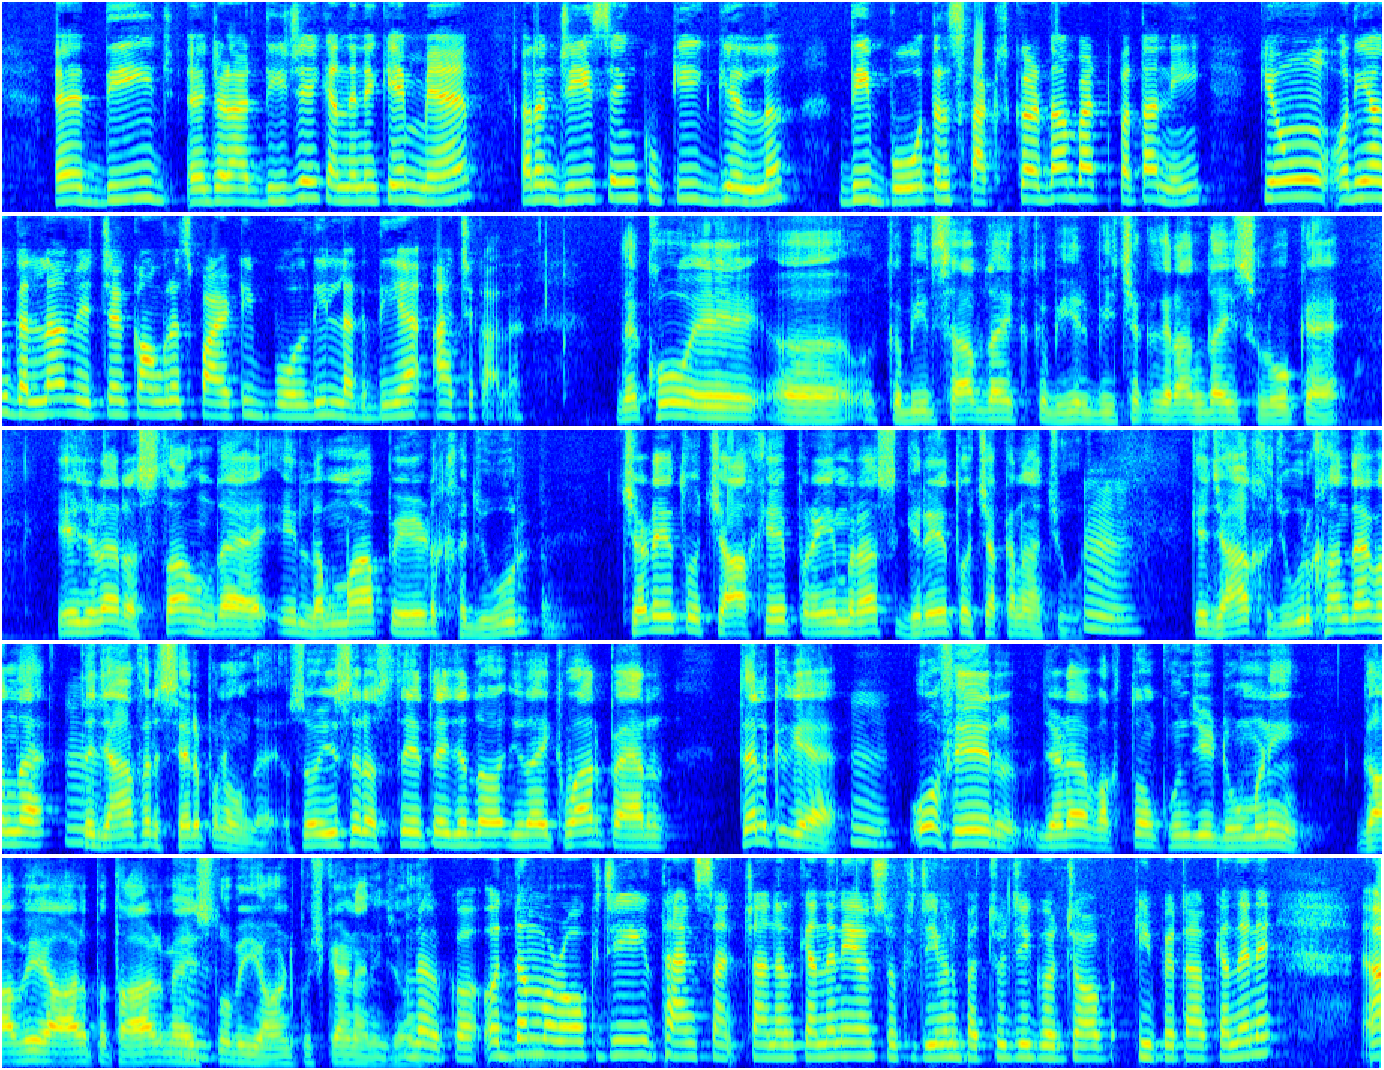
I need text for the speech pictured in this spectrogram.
ਦੀ ਜਿਹੜਾ ਡੀਜੇ ਕਹਿੰਦੇ ਨੇ ਕਿ ਮੈਂ ਰਣਜੀਤ ਸਿੰਘ ਕੁਕੀ ਗਿੱਲ ਦੀ ਬਹੁਤ ਰਿਸਪੈਕਟ ਕਰਦਾ ਬਟ ਪਤਾ ਨਹੀਂ ਕਿਉਂ ਉਹਦੀਆਂ ਗੱਲਾਂ ਵਿੱਚ ਕਾਂਗਰਸ ਪਾਰਟੀ ਬੋਲਦੀ ਲੱਗਦੀ ਹੈ ਅੱਜ ਕੱਲ ਦੇਖੋ ਇਹ ਕਬੀਰ ਸਾਹਿਬ ਦਾ ਇੱਕ ਕਬੀਰ ਬੀਚਕ ਗ੍ਰੰਥ ਦਾ ਹੀ ਸ਼ਲੋਕ ਹੈ। ਇਹ ਜਿਹੜਾ ਰਸਤਾ ਹੁੰਦਾ ਹੈ ਇਹ ਲੰਮਾ ਪੇੜ ਖਜੂਰ ਚੜੇ ਤੋਂ ਚਾਖੇ ਪ੍ਰੇਮ ਰਸ ਗਿਰੇ ਤੋਂ ਚਕਨਾ ਚੂਰ। ਕਿ ਜਾਂ ਖਜੂਰ ਖਾਂਦਾ ਹੈ ਬੰਦਾ ਤੇ ਜਾਂ ਫਿਰ ਸਿਰ ਪਨਾਉਂਦਾ ਹੈ। ਸੋ ਇਸ ਰਸਤੇ ਤੇ ਜਦੋਂ ਜਿਹਦਾ ਇੱਕ ਵਾਰ ਪੈਰ ਤਿਲਕ ਗਿਆ ਉਹ ਫਿਰ ਜਿਹੜਾ ਵਕਤੋਂ ਖੁੰਜੀ ਡੂਮਣੀ ਗਾਵੇ ਆਲ ਪਤਾਲ ਮੈਂ ਇਸ ਤੋਂ ਬਿਯੋਂਡ ਕੁਝ ਕਹਿਣਾ ਨਹੀਂ ਚਾਹੁੰਦਾ। ਬਿਲਕੁਲ। ਉਦਮ ਮਰੋਕ ਜੀ ਥੈਂਕਸ ਚੈਨਲ ਕਹਿੰਦੇ ਨੇ ਔਰ Sukhjeevan Bachchu ji good job keep it up ਕਹਿੰਦੇ ਨੇ।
